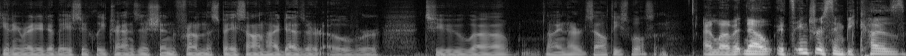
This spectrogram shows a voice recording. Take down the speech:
getting ready to basically transition from the space on High Desert over to uh, 900 Southeast Wilson. I love it. Now, it's interesting because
